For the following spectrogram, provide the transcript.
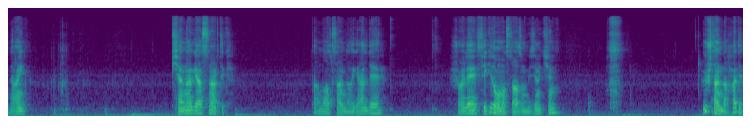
Nein. Pişenler gelsin artık. Tamam 6 tane daha geldi. Şöyle 8 olması lazım bizim için. 3 tane daha hadi.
